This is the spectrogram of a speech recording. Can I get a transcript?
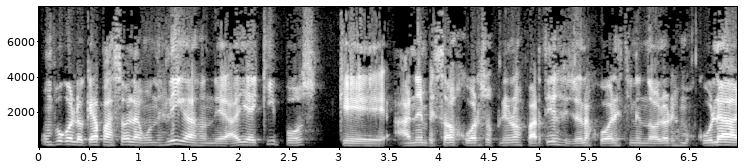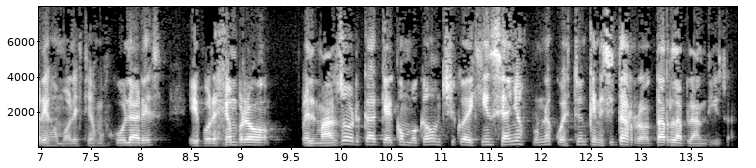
Un poco lo que ha pasado en la Bundesliga, donde hay equipos que han empezado a jugar sus primeros partidos y ya los jugadores tienen dolores musculares o molestias musculares. Y por ejemplo, el Mallorca, que ha convocado a un chico de 15 años por una cuestión que necesita rotar la plantilla.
